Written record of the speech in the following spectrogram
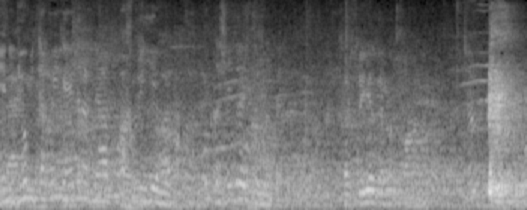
यानी जो भी तकवी कहेगा ना अपने आप को अखवी ये वो उनका शिजरा ही सुन्नत है सर सैयद अहमद खान।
